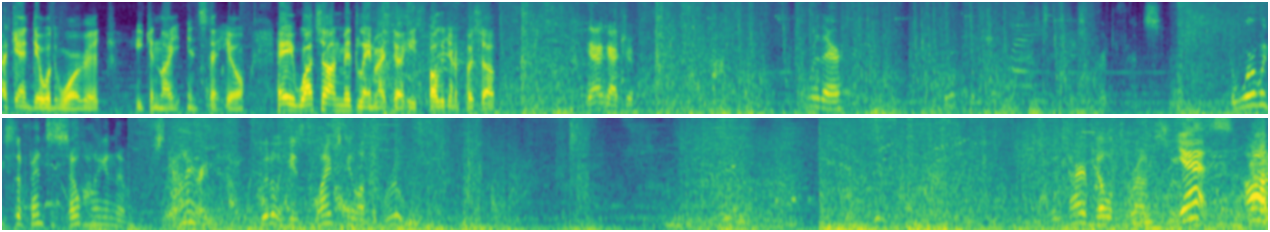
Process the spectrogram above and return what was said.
I can't deal with Warwick. He can like instant heal. Hey, watch out on mid lane right there. He's probably gonna push up. Yeah, I got you. We're there. The Warwick's defense is so high in the sky right now. Like, literally, his lifesteal on the roof. The entire build's around Sue. Yes! Oh,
